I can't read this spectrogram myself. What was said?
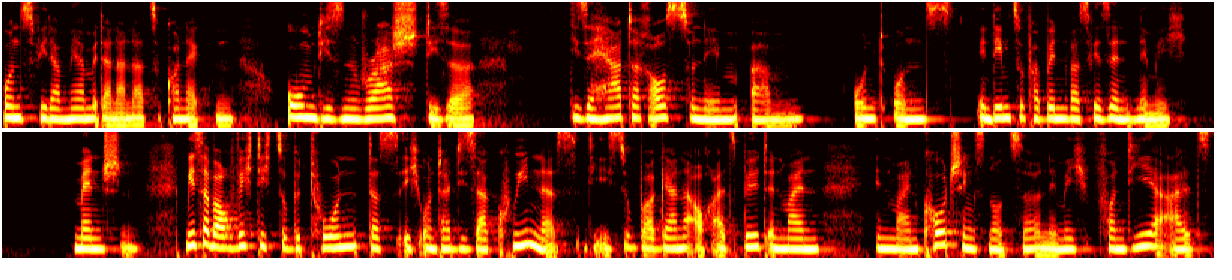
uns wieder mehr miteinander zu connecten, um diesen Rush, diese, diese Härte rauszunehmen ähm, und uns in dem zu verbinden, was wir sind, nämlich Menschen. Mir ist aber auch wichtig zu betonen, dass ich unter dieser Queenness, die ich super gerne auch als Bild in meinen, in meinen Coachings nutze, nämlich von dir als,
